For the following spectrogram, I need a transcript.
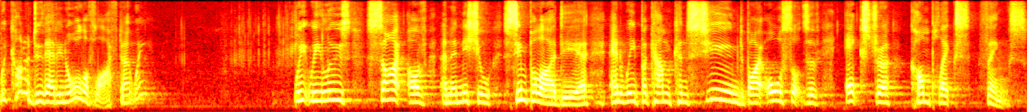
We kind of do that in all of life, don't we? We, we lose sight of an initial simple idea and we become consumed by all sorts of extra complex things.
